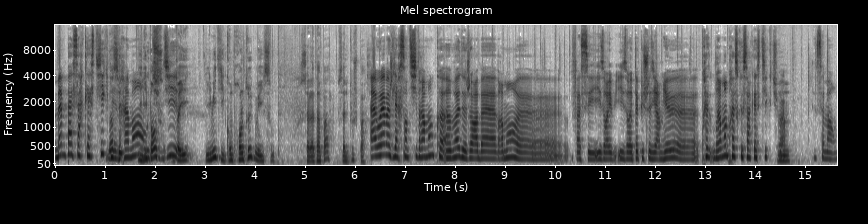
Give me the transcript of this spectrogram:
même pas sarcastique, Non, mais vraiment il y où pense. tu dis... enfin, il- limite, il comprend le truc, mais il sont- ça l'atteint pas, ça le touche pas. Ah ouais, moi je l'ai ressenti vraiment comme un mode genre ah bah vraiment, euh, enfin c'est ils auraient ils auraient pas pu choisir mieux, euh, pres- vraiment presque sarcastique, tu vois. Mm. C'est marrant.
